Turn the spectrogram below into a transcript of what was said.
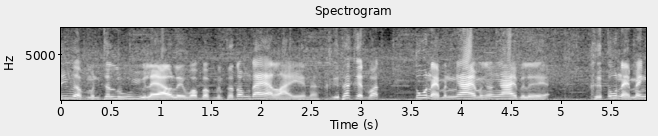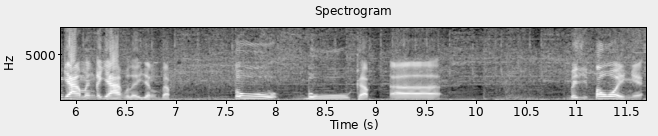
ที่แบบมันจะรู้อยู่แล้วเลยว่าแบบมันจะต้องได้อะไรนะคือถ้าเกิดว่าตู้ไหนมันง่ายมันก็ง่ายไปเลยคือตู้ไหนแม่งยากแม่งก็ยากไปเลยอย่างแบบตู้บูกับเอ่อ เบจิโต้อย่างเงี้ย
